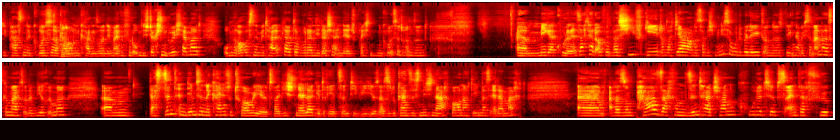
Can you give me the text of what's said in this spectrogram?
die passende Größe Genau. hauen kann, so indem er einfach von oben die Stöckchen durchhämmert. Oben drauf ist eine Metallplatte, wo dann die Löcher in der entsprechenden Größe drin sind. Ähm, mega cool. Und er sagt halt auch, wenn was schief geht und sagt, ja, und das habe ich mir nicht so gut überlegt und deswegen habe ich es dann anders gemacht oder wie auch immer. Ähm, das sind in dem Sinne keine Tutorials, weil die schneller gedreht sind, die Videos. Also du kannst es nicht nachbauen nach dem, was er da macht. Ähm, aber so ein paar Sachen sind halt schon coole Tipps einfach für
